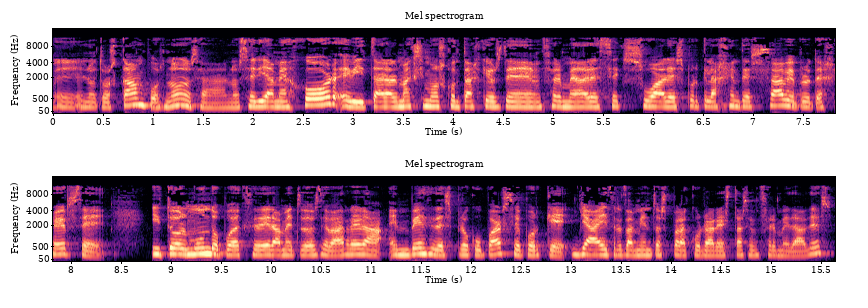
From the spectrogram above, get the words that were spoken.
eh, en otros campos, ¿no? O sea, ¿no sería mejor evitar al máximo los contagios de enfermedades sexuales porque la gente sabe protegerse y todo el mundo puede acceder a métodos de barrera en vez de despreocuparse porque ya hay tratamientos para curar estas enfermedades?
